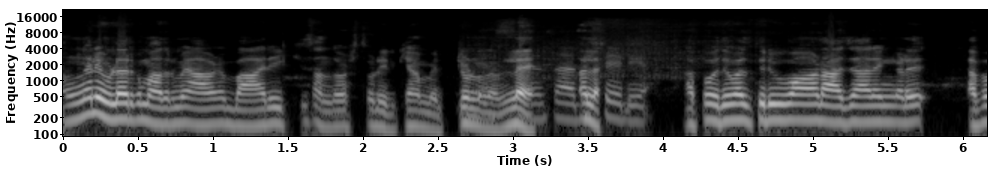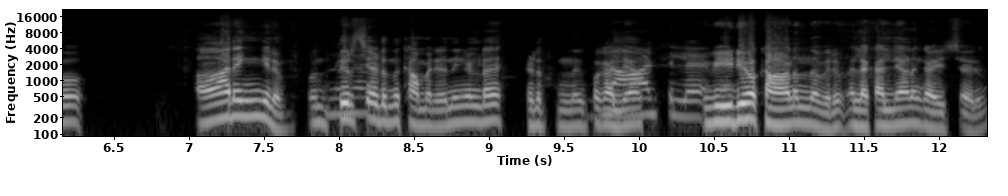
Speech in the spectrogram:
അങ്ങനെയുള്ളവർക്ക് മാത്രമേ അവരുടെ ഭാര്യയ്ക്ക് സന്തോഷത്തോടെ ഇരിക്കാൻ പറ്റുള്ളൂ അല്ലേ? അല്ലെ? അപ്പോൾ ഇതുപോലത്തെ ഒരുപാട് ആചാരങ്ങൾ അപ്പോൾ ആരെങ്കിലും ഒന്ന് തീർച്ചയായിട്ടും ഒന്ന് കമന്റ് നിങ്ങളുടെ അടുത്ത് നിന്ന് ഇപ്പൊ കല്യാണം വീഡിയോ കാണുന്നവരും അല്ല കല്യാണം കഴിച്ചവരും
